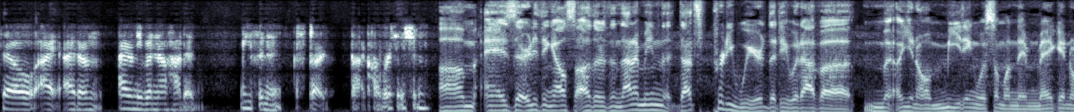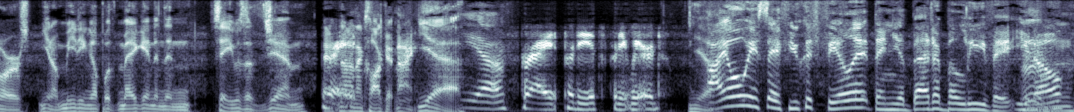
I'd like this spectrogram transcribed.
so I I don't I don't even know how to even start that conversation. Um, is there anything else other than that? I mean, that's pretty weird that he would have a you know a meeting with someone named Megan, or you know meeting up with Megan, and then say he was at the gym at nine o'clock at night. Yeah, yeah, right. Pretty. It's pretty weird. Yeah. I always say if you could feel it, then you better believe it. You mm-hmm. know,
